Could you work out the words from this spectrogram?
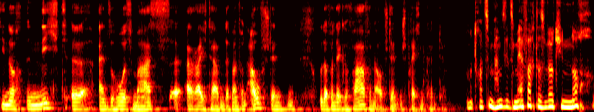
die noch nicht äh, ein so hohes Maß äh, erreicht haben, dass man von Aufständen oder von der Gefahr von Aufständen sprechen könnte. Und trotzdem haben Sie jetzt mehrfach das Wörtchen noch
